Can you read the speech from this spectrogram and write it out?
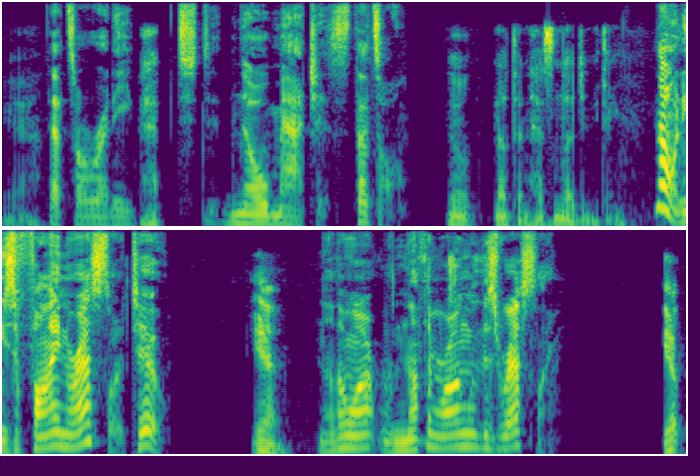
yeah. that's already no matches. That's all. No, nothing hasn't led to anything. No, and he's a fine wrestler too. Yeah. Nothing wrong, nothing wrong with his wrestling. Yep.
